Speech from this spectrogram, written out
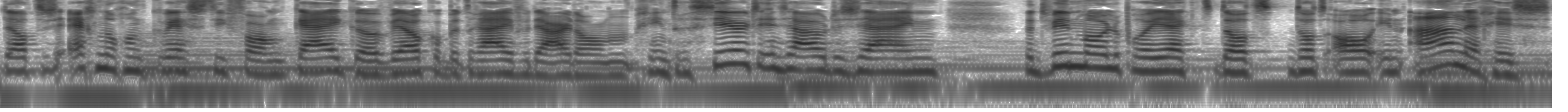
Dat is echt nog een kwestie van kijken welke bedrijven daar dan geïnteresseerd in zouden zijn. Het windmolenproject dat, dat al in aanleg is,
